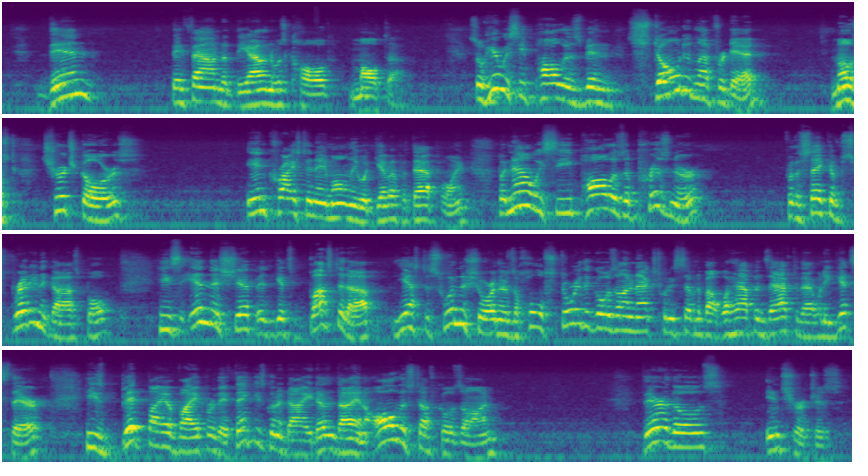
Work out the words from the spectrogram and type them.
then they found that the island was called Malta. So here we see Paul has been stoned and left for dead. Most churchgoers in Christ in name only would give up at that point. But now we see Paul is a prisoner for the sake of spreading the gospel. He's in this ship, it gets busted up. He has to swim the shore, and there's a whole story that goes on in Acts 27 about what happens after that when he gets there. He's bit by a viper. They think he's going to die. He doesn't die, and all this stuff goes on. There are those in churches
